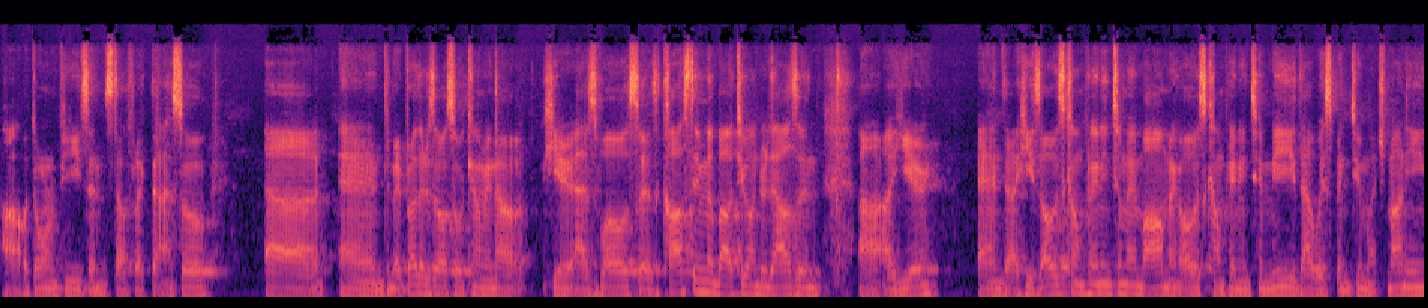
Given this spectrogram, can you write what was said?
uh, dorm fees and stuff like that. So uh, and my brother is also coming out here as well. So it's costing him about 200,000 uh, a year. And uh, he's always complaining to my mom and always complaining to me that we spend too much money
